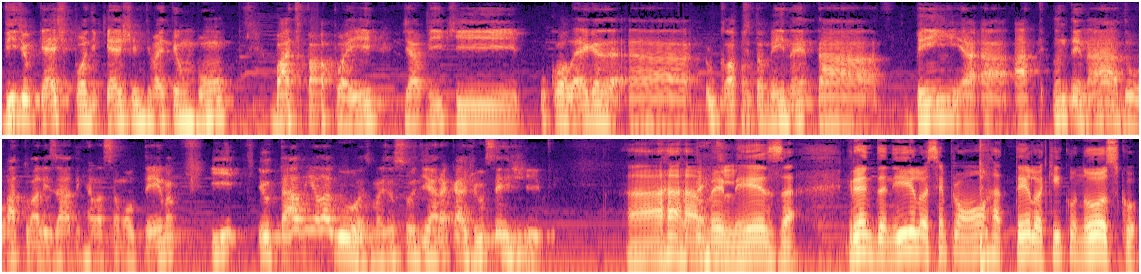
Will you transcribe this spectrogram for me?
videocast, podcast, a gente vai ter um bom bate-papo aí. Já vi que o colega, uh, o Cláudio também, né, tá bem a, a, antenado, atualizado em relação ao tema. E eu tava em Alagoas, mas eu sou de Aracaju, Sergipe. Ah, beleza. Grande Danilo, é sempre uma honra tê-lo aqui conosco.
